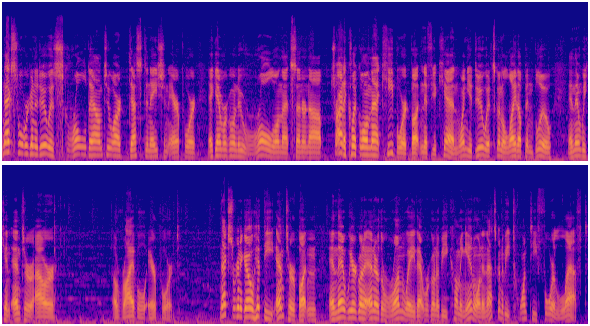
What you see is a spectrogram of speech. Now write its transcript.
Next, what we're going to do is scroll down to our destination airport. Again, we're going to roll on that center knob. Try to click on that keyboard button if you can. When you do, it's going to light up in blue, and then we can enter our arrival airport. Next, we're going to go hit the enter button, and then we are going to enter the runway that we're going to be coming in on, and that's going to be 24 left.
